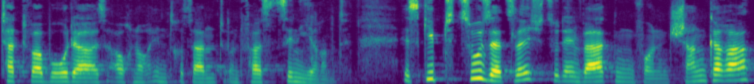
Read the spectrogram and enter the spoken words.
Tattva Bodha ist auch noch interessant und faszinierend. Es gibt zusätzlich zu den Werken von Shankara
